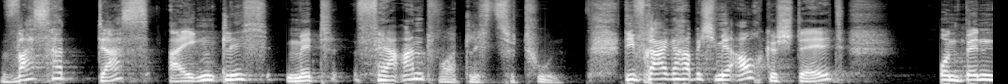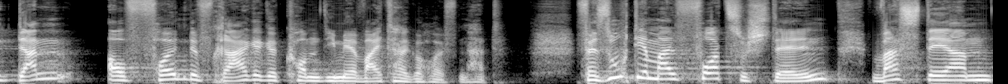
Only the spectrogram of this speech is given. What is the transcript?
was hat das eigentlich mit verantwortlich zu tun? Die Frage habe ich mir auch gestellt und bin dann auf folgende Frage gekommen, die mir weitergeholfen hat. Versuch dir mal vorzustellen, was der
